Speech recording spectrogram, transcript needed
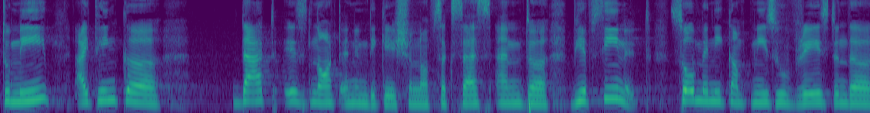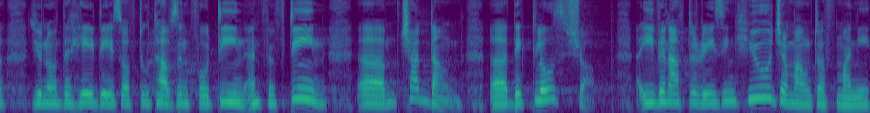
To me i think uh, that is not an indication of success. And uh, we have seen it. So many companies who've raised in the you know the heydays of 2014 and 15 um, shut down. Uh, they closed shop even after raising huge amount of money.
